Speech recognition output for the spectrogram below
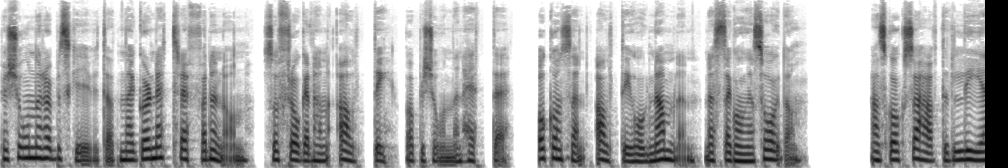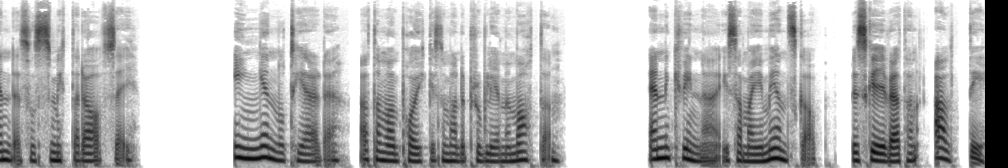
Personer har beskrivit att när Garnett träffade någon så frågade han alltid vad personen hette och kom sedan alltid ihåg namnen nästa gång han såg dem. Han ska också ha haft ett leende som smittade av sig. Ingen noterade att han var en pojke som hade problem med maten. En kvinna i samma gemenskap beskriver att han alltid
